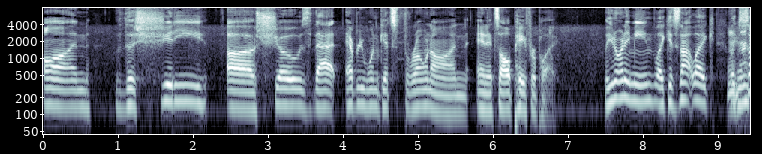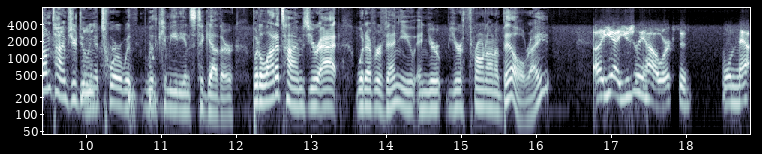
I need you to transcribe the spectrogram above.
on the shitty uh, shows that everyone gets thrown on and it's all pay for play. You know what I mean? Like it's not like like sometimes you're doing a tour with with comedians together, but a lot of times you're at whatever venue and you're you're thrown on a bill, right? Uh, yeah, usually how it works is, well, now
